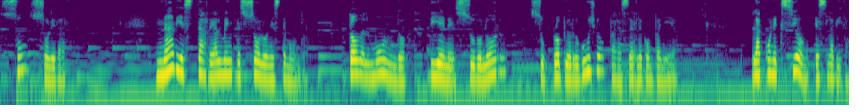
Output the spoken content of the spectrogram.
su soledad. Nadie está realmente solo en este mundo. Todo el mundo tiene su dolor, su propio orgullo para hacerle compañía. La conexión es la vida,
